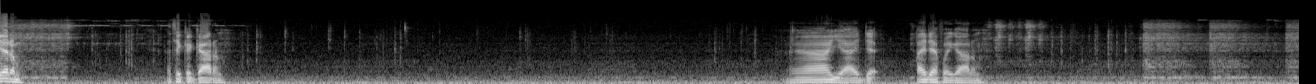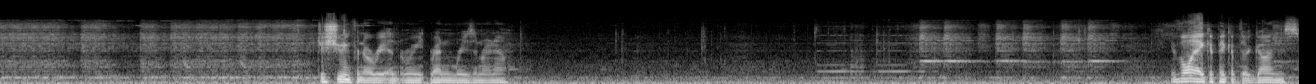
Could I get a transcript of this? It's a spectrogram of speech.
Get him. I think I got him. Yeah, yeah, I did. I definitely got him. Just shooting for no re re random reason right now. If only I could pick up their guns.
